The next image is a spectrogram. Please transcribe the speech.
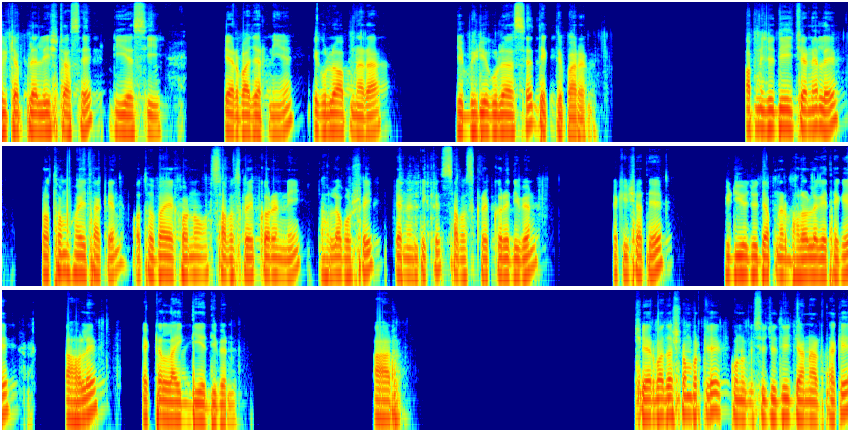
দুইটা প্লে লিস্ট আছে ডিএসসি শেয়ার বাজার নিয়ে। এগুলো আপনারা যে ভিডিওগুলো আছে দেখতে পারেন। আপনি যদি এই চ্যানেলে প্রথম হয়ে থাকেন অথবা এখনও সাবস্ক্রাইব করেননি, তাহলে অবশ্যই চ্যানেলটিকে সাবস্ক্রাইব করে দিবেন। একই সাথে ভিডিও যদি আপনার ভালো লেগে থাকে, তাহলে একটা লাইক দিয়ে দিবেন। আর শেয়ার বাজার সম্পর্কে কোনো কিছু যদি জানার থাকে,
